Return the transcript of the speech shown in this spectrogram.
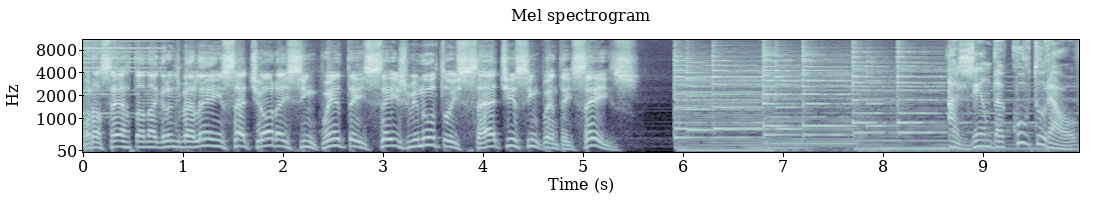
Hora certa na Grande Belém, 7 horas e 56 minutos, 7 e 56. Agenda Cultural.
